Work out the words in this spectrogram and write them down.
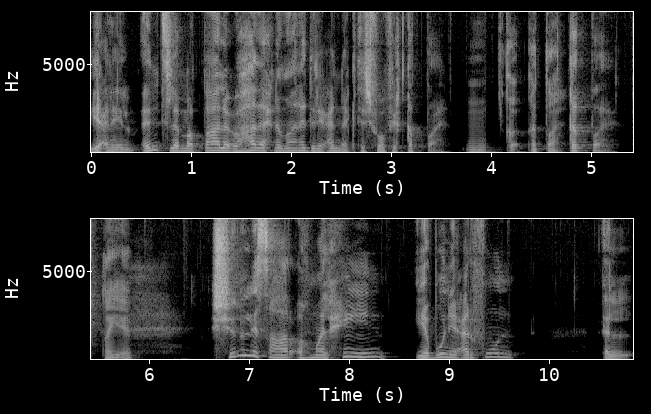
يعني أنت لما تطالع وهذا إحنا ما ندري عنه اكتشفوه في قطة. قطة. قطة. طيب. شنو اللي صار؟ هم الحين يبون يعرفون ال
